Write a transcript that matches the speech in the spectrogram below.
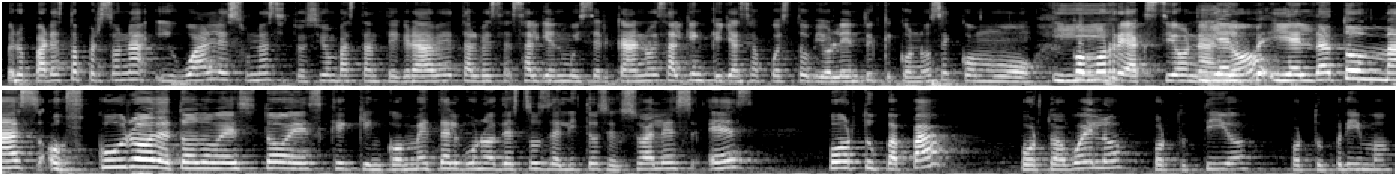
pero para esta persona igual es una situación bastante grave, tal vez es alguien muy cercano, es alguien que ya se ha puesto violento y que conoce cómo, cómo reacciona. Y el, y el dato más oscuro de todo esto es que quien comete alguno de estos delitos sexuales es por tu papá, por tu abuelo, por tu tío, por tu primo,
